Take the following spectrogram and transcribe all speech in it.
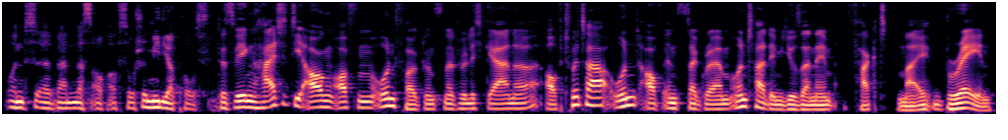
und äh, werden das auch auf Social Media posten. Deswegen haltet die Augen offen und folgt uns natürlich gerne auf Twitter und auf Instagram unter dem Username FactMyBrain.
